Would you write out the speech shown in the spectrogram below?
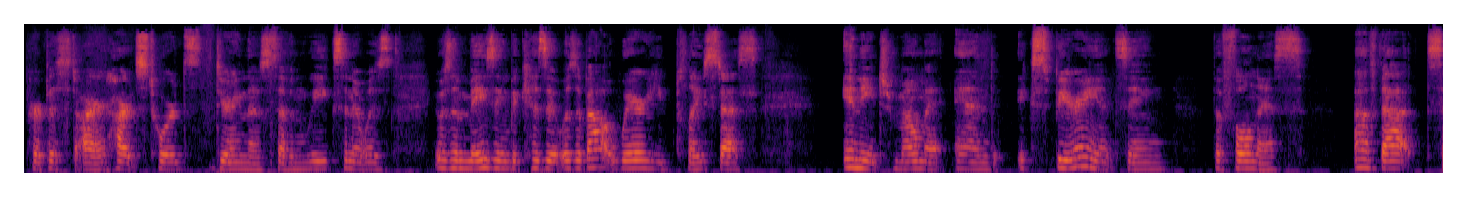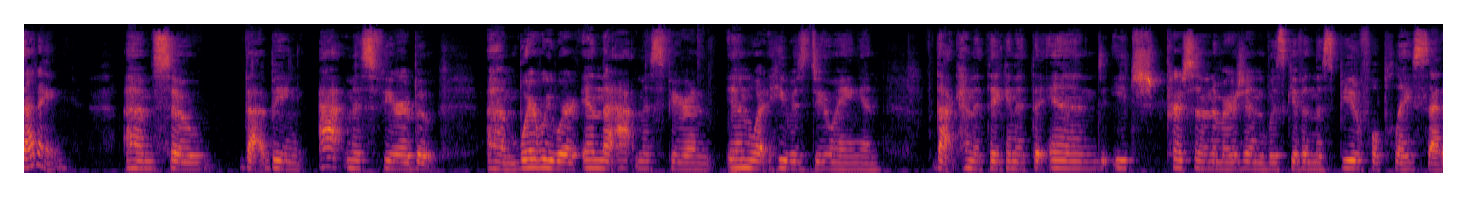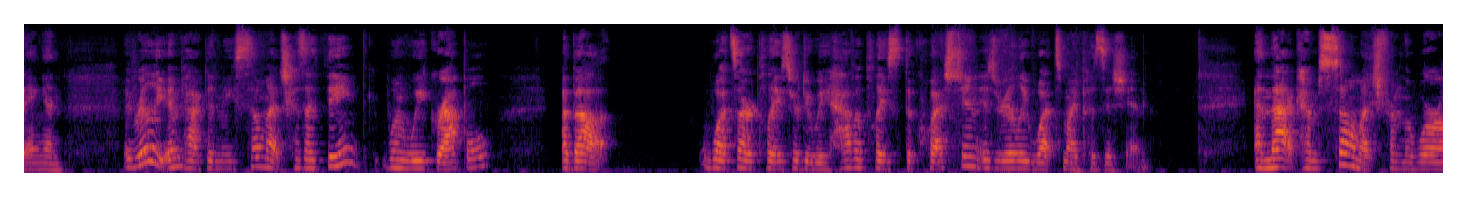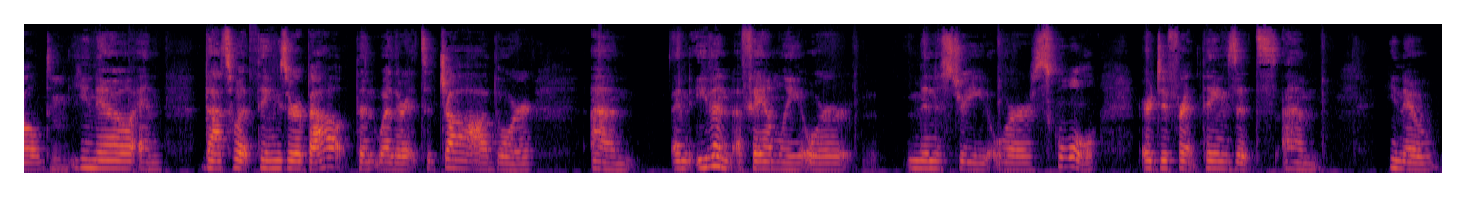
purposed our hearts towards during those seven weeks, and it was it was amazing because it was about where He'd placed us in each moment and experiencing the fullness of that setting. Um, so that being atmosphere, but um, where we were in the atmosphere and in what he was doing and that kind of thing. And at the end, each person in immersion was given this beautiful place setting. And it really impacted me so much because I think when we grapple about what's our place or do we have a place, the question is really what's my position? And that comes so much from the world, mm. you know, and that's what things are about, then whether it's a job or um, and even a family or ministry or school or different things. It's, um, you know,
